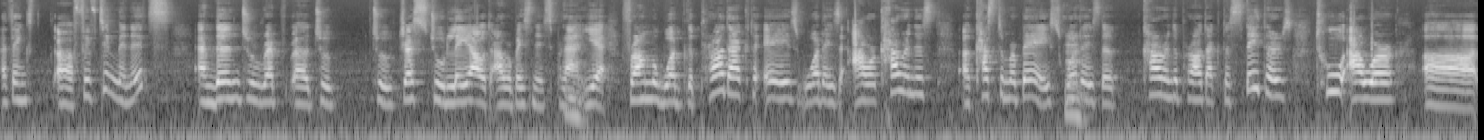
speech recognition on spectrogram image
I think uh, 15 minutes, and then to rep uh, to to just to lay out our business plan. Mm. Yeah, from what the product is, what is our current uh, customer base, what Mm. is the current product status to our uh,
